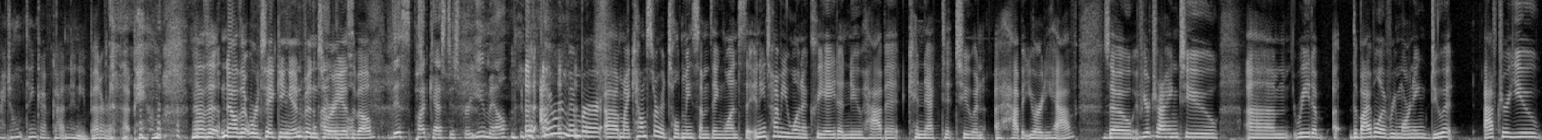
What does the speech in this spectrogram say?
I don't think I've gotten any better at that, Pam. now that now that we're taking inventory, Isabel. This podcast is for you, Mel. but I remember uh, my counselor had told me something once that anytime you want to create a new habit, connect it to an, a habit you already have. So mm-hmm. if you're trying to um, read a, uh, the Bible every morning, do it after you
